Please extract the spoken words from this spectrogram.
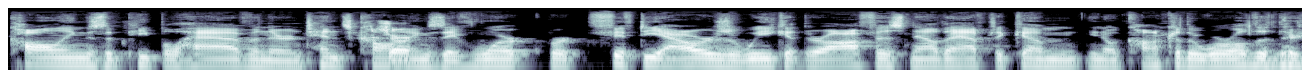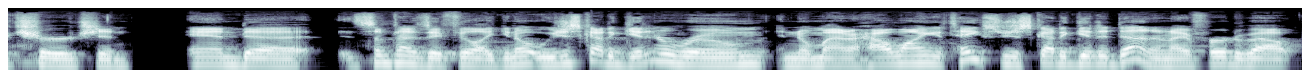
callings that people have and their intense callings. Sure. They've worked worked 50 hours a week at their office. Now they have to come, you know, conquer the world at their church. And and uh, sometimes they feel like, you know, we just got to get in a room and no matter how long it takes, we just got to get it done. And I've heard about,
